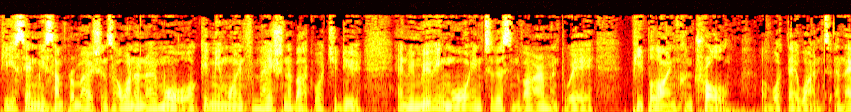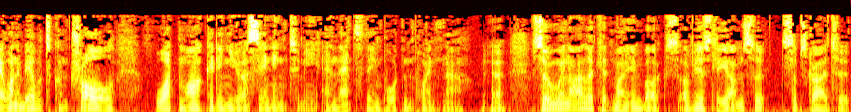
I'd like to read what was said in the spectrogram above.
"Please send me some promotions. I want to know more, or give me more information about what you do." And we're moving more into this environment where people are in control of what they want, and they want to be able to control what marketing you are sending to me, and that's the important point now. Yeah. So when I look at my inbox, obviously I'm su- subscribed to,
